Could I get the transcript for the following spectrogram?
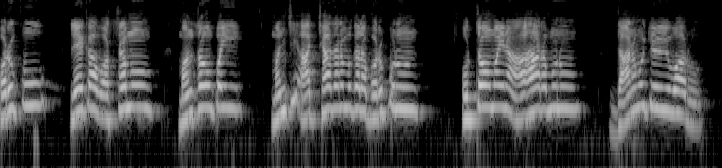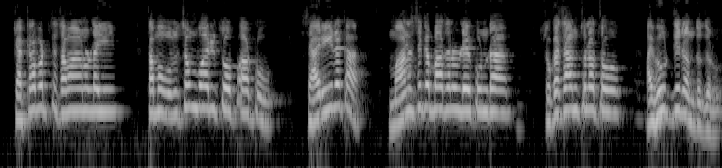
పరుపు లేక వస్త్రము మంచముపై మంచి ఆచ్ఛాదనము గల పరుపును ఉత్తమమైన ఆహారమును దానము చేయువారు చక్రవర్తి సమానులై తమ వంశం వారితో పాటు శారీరక మానసిక బాధలు లేకుండా సుఖశాంతులతో అభివృద్ధి అందుదురు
